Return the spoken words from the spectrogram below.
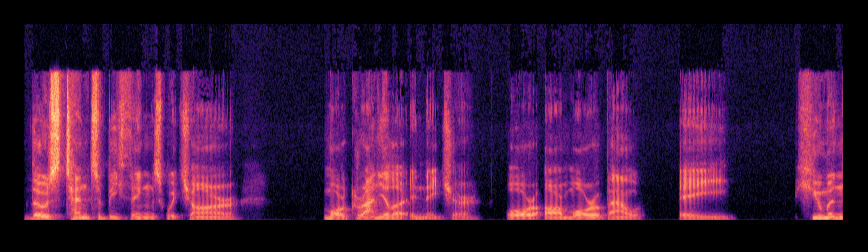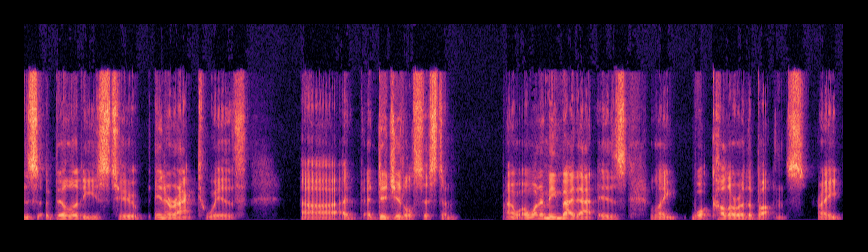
Those tend to be things which are more granular in nature or are more about a human's abilities to interact with uh, a, a, digital system. And what I mean by that is like what color are the buttons, right?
